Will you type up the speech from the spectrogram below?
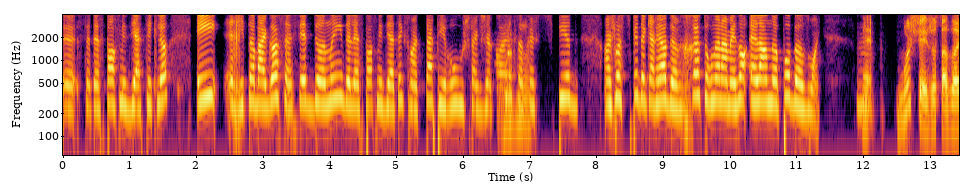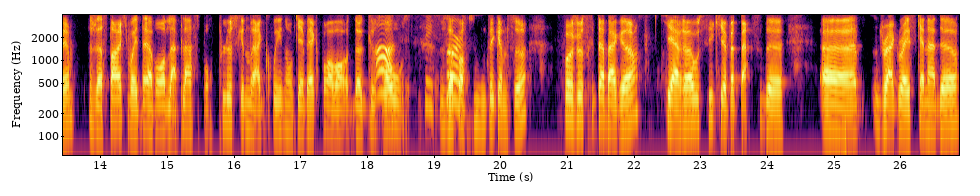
euh, cet espace médiatique-là. Et Rita Baga se fait donner de l'espace médiatique sur un tapis rouge. Fait que je crois Ouais. que ça Mhm. serait stupide, un choix stupide de carrière de retourner à la maison. Elle en a pas besoin. Mais- moi, je sais juste à dire, j'espère qu'il va y avoir de la place pour plus qu'une drag queen au Québec pour avoir de Ah, grosses opportunités comme ça. Pas juste Rita Baga, Kiara aussi, qui a fait partie de euh, Drag Race Canada.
